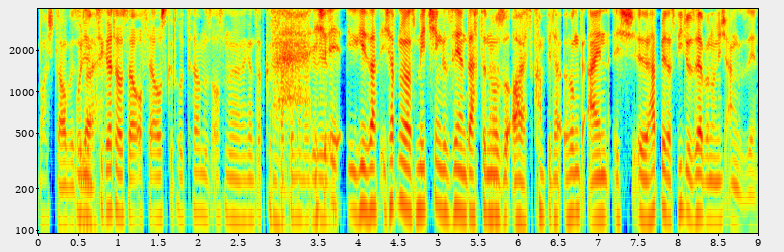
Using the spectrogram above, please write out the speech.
Boah, ich glaube Wo die. Zigarette aus der, auf der ausgedrückt haben, das ist auch so eine ganz abgefuckte Nummer Ich, gewesen. äh, wie gesagt, ich habe nur das Mädchen gesehen und dachte nur so, oh, es kommt wieder irgendein. Ich äh, habe mir das Video selber noch nicht angesehen.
